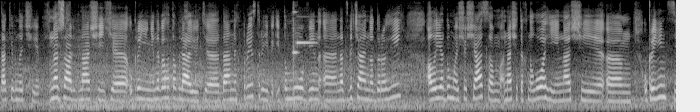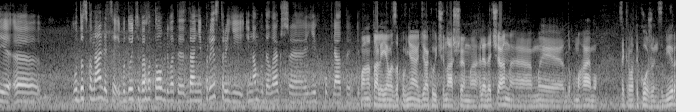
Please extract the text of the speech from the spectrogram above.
так і вночі. На жаль, в нашій е, Україні не виготовляють е, даних пристроїв, і тому він надзвичайно дорогий. Але я думаю, що з часом наші технології, наші е, українці. Е, удосконаляться і будуть виготовлювати дані пристрої, і нам буде легше їх купляти. Пане Наталі, я вас запевняю, дякуючи нашим глядачам, е, ми допомагаємо закривати кожен збір.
